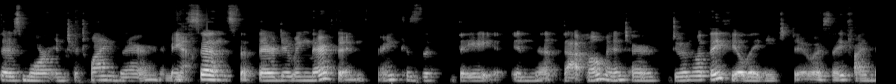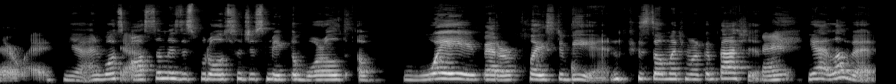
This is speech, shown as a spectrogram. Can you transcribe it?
there's more intertwined there, and it makes sense that they're doing their thing, right? Because the, they, in that that moment, are doing what they feel they need to do as they find their way. Yeah, and what's Yeah. awesome is this would also just make the world a way better place to be in because so much more compassion. Right? Yeah, I love it.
